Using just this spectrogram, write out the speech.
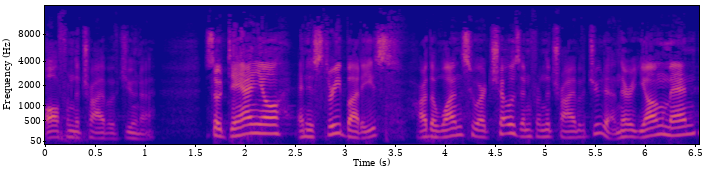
all from the tribe of Judah. So Daniel and his three buddies are the ones who are chosen from the tribe of Judah. And they're young men.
